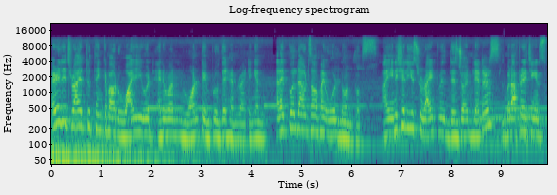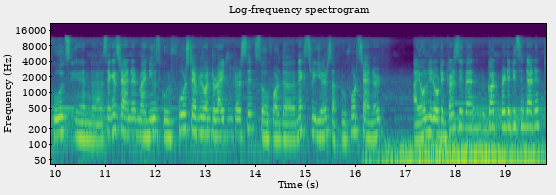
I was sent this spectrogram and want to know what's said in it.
I really tried to think about why would anyone want to improve their handwriting and, and I pulled out some of my old notebooks. I initially used to write with disjoint letters but after I changed schools in uh, second standard my new school forced everyone to write in cursive so for the next three years up to fourth standard I only wrote in cursive and got pretty decent at it.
